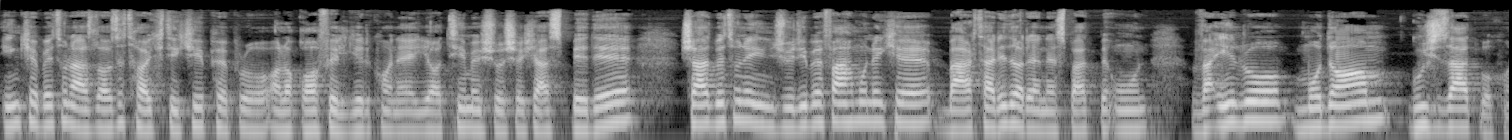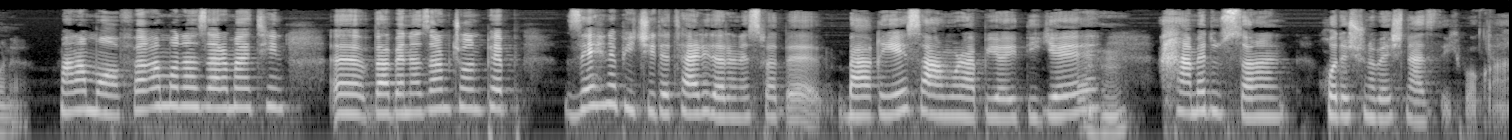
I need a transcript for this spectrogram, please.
اینکه بتونه از لحاظ تاکتیکی پپ رو حالا قافلگیر کنه یا تیمش رو شکست بده شاید بتونه اینجوری بفهمونه که برتری داره نسبت به اون و این رو مدام گوش زد بکنه. منم موافقم با نظر متین و به نظرم چون پپ ذهن پیچیده تری داره نسبت به بقیه سرمربی های دیگه همه دوست دارن خودشونو بهش نزدیک بکنن.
